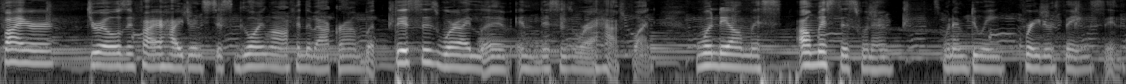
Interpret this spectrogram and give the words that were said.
fire drills and fire hydrants just going off in the background. But this is where I live, and this is where I have fun. One day I'll miss I'll miss this when I'm when I'm doing greater things and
